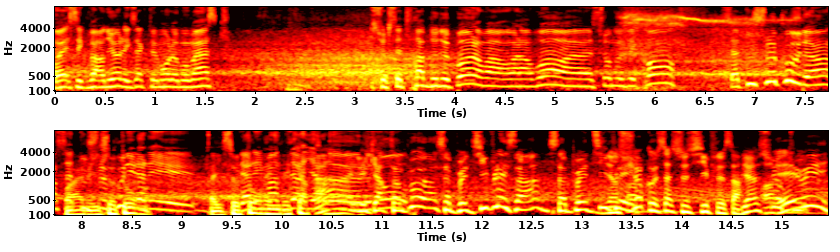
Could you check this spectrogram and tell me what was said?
Ouais, c'est Gvardiol, exactement, le mot masque. Sur cette frappe de De Paul, on va, on va la revoir euh, sur nos écrans. Ça touche le coude, hein, ça Ouais, touche il le coude. Il a les, Ah, il se il a les mains il écarte. derrière Ah, le, il le écarte dos. un peu, hein, ça peut être sifflé ça, hein. ça peut être sifflé. Bien sûr que ça se siffle ça. Bien sûr, Eh tu, oui.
